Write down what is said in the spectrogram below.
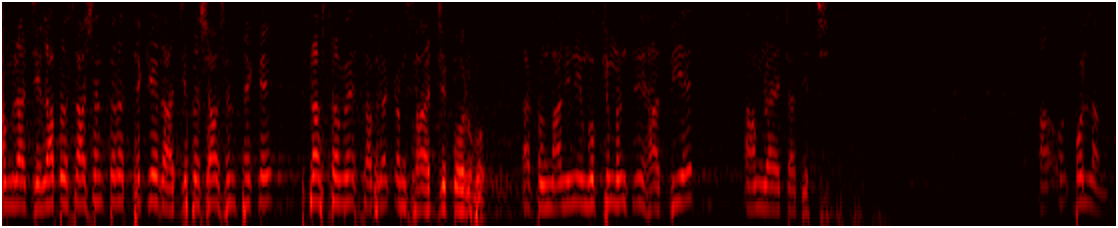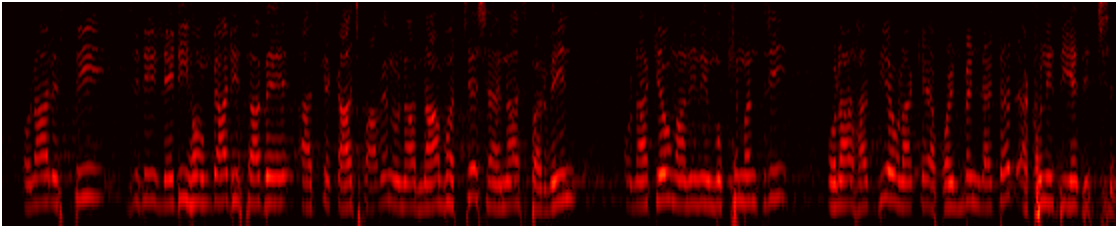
আমরা জেলা প্রশাসন তরফ থেকে, রাজ্য প্রশাসন থেকে সবসময় সব রকম সাহায্য করব। এখন মাননীয় মুখ্যমন্ত্রীর হাত দিয়ে আমরা এটা দিচ্ছি। বললাম, ওনার স্ত্রী যিনি লেডি হোমগার্ড হিসাবে আজকে কাজ পাবেন, ওনার নাম হচ্ছে শাহনাজ পারভিন। ওনাকেও মাননীয় মুখ্যমন্ত্রী ওনার হাত দিয়ে ওনাকে অ্যাপয়েন্টমেন্ট লেটার এখনই দিয়ে দিচ্ছেন।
